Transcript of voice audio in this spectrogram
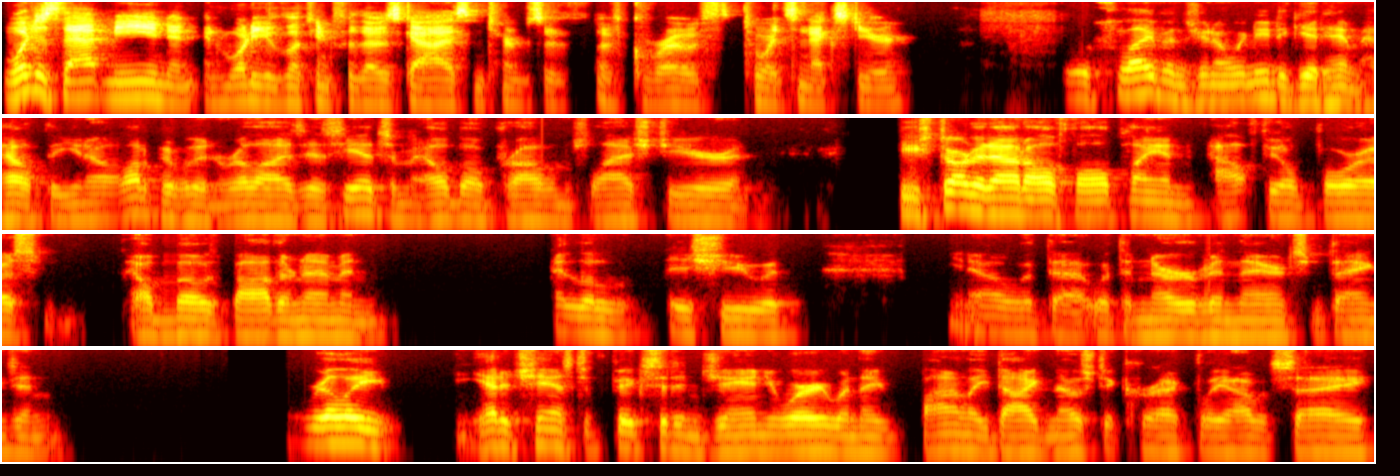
What does that mean, and, and, what are you looking for those guys in terms of, of growth towards next year? Well, Slavens, you know, we need to get him healthy. You know, a lot of people didn't realize this. He had some elbow problems last year, and he started out all fall playing outfield for us. Elbows bothering him, and a little issue with, you know, with the with the nerve in there and some things. And really, he had a chance to fix it in January when they finally diagnosed it correctly. I would say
